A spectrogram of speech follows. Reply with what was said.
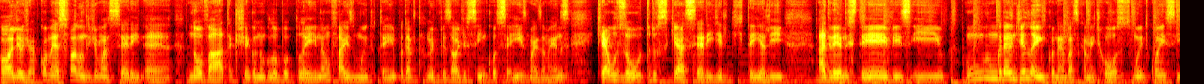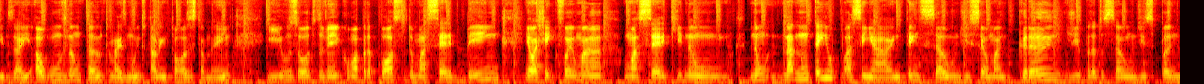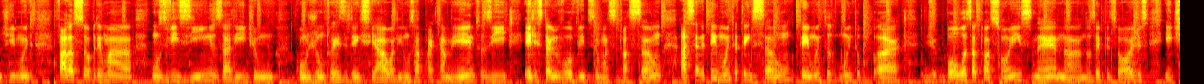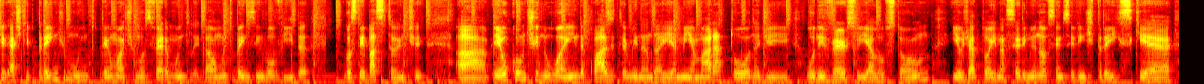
Olha, eu já começo falando de uma série é, novata que chegou no Globoplay não faz muito tempo, deve estar no episódio 5 ou 6, mais ou menos, que é Os Outros, que é a série que tem ali Adriano Esteves e um, um, grande elenco, né? Basicamente, rostos muito conhecidos aí, alguns não tanto, mas muito talentosos também. E os outros veio com uma proposta de uma série bem. Eu achei que foi uma, uma série que não, não, não tem assim, a intenção de ser uma grande produção, de expandir muito. Fala sobre uma, uns vizinhos ali de um conjunto residencial, ali, uns apartamentos, e eles estão envolvidos em uma situação. A série tem muita tensão, tem muito, muito uh, boas atuações né, na, nos episódios e te, acho que prende muito. Tem uma atmosfera muito legal, muito bem desenvolvida. Gostei bastante. Uh, eu continuo ainda quase terminando aí a minha maratona de universo Yellowstone e eu já tô aí na série 1923, que é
